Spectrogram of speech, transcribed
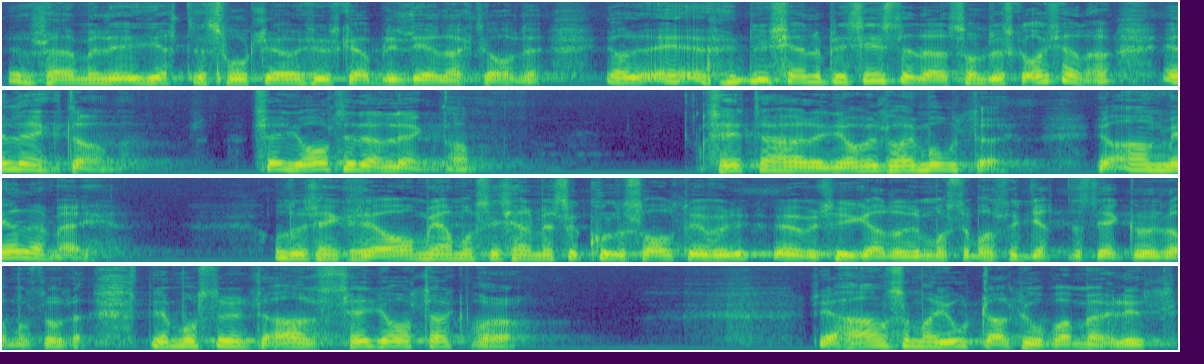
Så här, men det är jättesvårt, hur ska jag bli delaktig av det? Ja, eh, du känner precis det där som du ska känna, en längtan. Säg ja till den längtan. Säg till Herren, jag vill ta emot dig. Jag anmäler mig. Och då tänker jag, ja men jag måste känna mig så kolossalt över, övertygad och det måste vara så jättesäkert. Det måste du inte alls, säg ja tack bara. Det är han som har gjort alltihopa möjligt.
